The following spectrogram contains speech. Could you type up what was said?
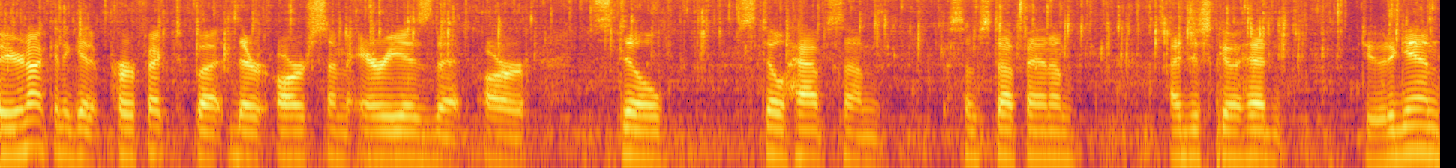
So you're not going to get it perfect, but there are some areas that are still still have some some stuff in them. I just go ahead and do it again.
